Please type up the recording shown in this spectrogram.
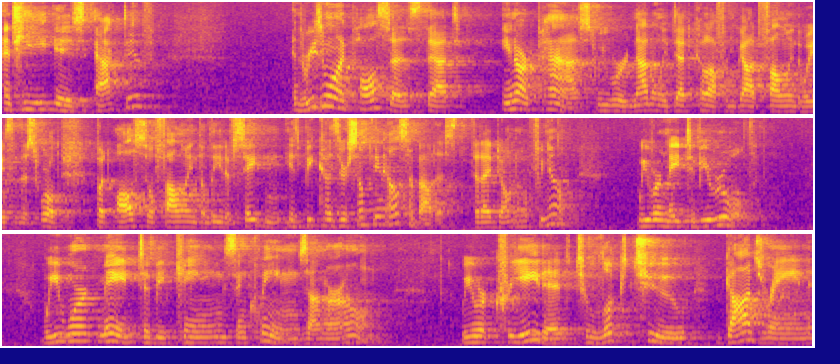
and he is active. And the reason why Paul says that in our past, we were not only dead, cut off from God, following the ways of this world, but also following the lead of Satan, is because there's something else about us that I don't know if we know. We were made to be ruled. We weren't made to be kings and queens on our own. We were created to look to God's reign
